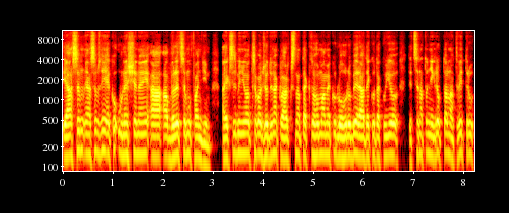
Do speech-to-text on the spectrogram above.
já jsem, já jsem z něj jako unešený a, a velice mu fandím. A jak se zmiňoval třeba Jordana Clarksona, tak toho mám jako dlouhodobě rád jako takovýho, teď se na to někdo ptal na Twitteru,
